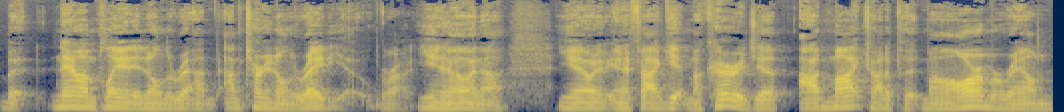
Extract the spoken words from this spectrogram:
but now I'm playing it on the, I'm, I'm, turning on the radio, right? You know, and I, you know, and if I get my courage up, I might try to put my arm around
